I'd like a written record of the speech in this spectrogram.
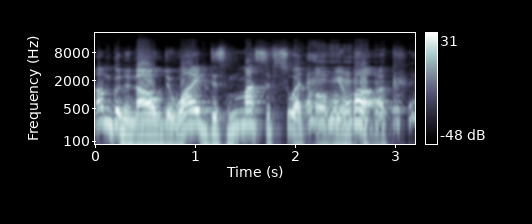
I'm gonna now the wipe this massive sweat off your back.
